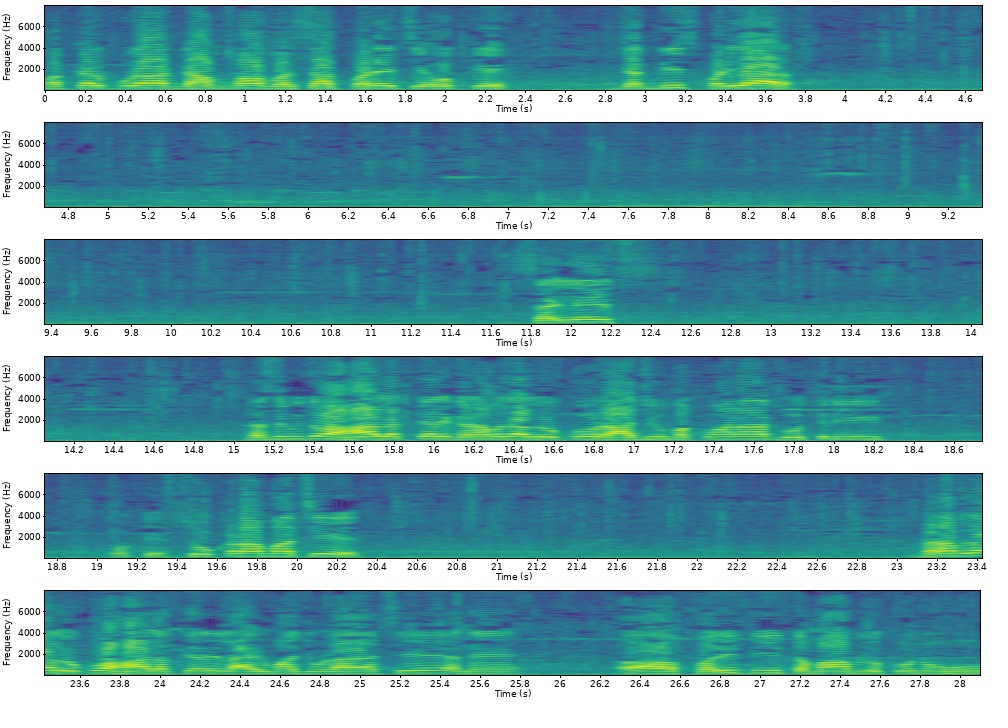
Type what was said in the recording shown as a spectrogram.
મકરપુરા ગામમાં વરસાદ પડે છે. ઓકે, જગદીશ પડિયાર. શૈલેષ. દર્શક મિત્રો, હાલ અત્યારે ઘણા બધા લોકો રાજુ મકવાણા, ગોત્રી, ઓકે, સોકડામાં છે. ઘણા બધા લોકો હાલ અત્યારે લાઈવમાં જોડાયા છે અને ફરીથી તમામ લોકોનું હું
